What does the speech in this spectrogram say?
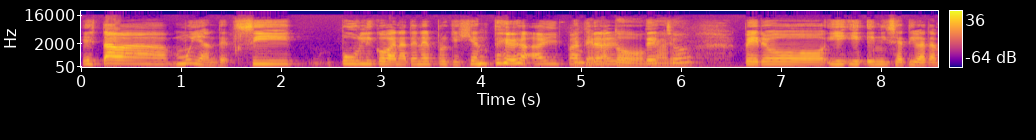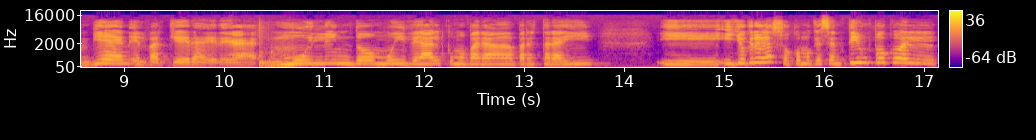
estaba muy under. Sí, público van a tener porque gente ahí para Gente tirar para el todo, techo. claro. Pero, y, y iniciativa también, el bar que era, era muy lindo, muy ideal como para, para estar ahí. Y, y yo creo eso, como que sentí un poco el...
